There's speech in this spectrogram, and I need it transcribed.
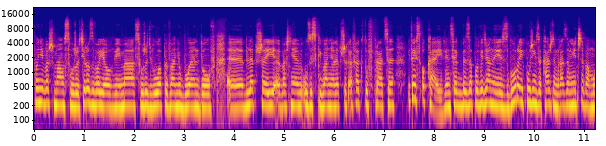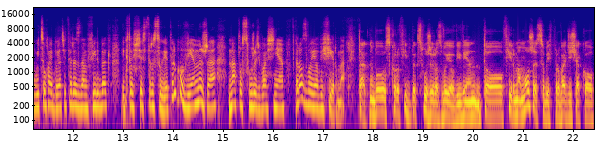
ponieważ ma on służyć rozwojowi, ma służyć wyłapywaniu błędów, e, lepszej e, właśnie uzyskiwania lepszych efektów w pracy i to jest okej, więc jakby zapowiedziany jest z góry i później za każdym razem nie trzeba mówić, słuchaj, bo ja ci teraz dam feedback i ktoś się stresuje, tylko wiemy, że ma to służyć właśnie rozwojowi firmy. Tak, no bo skoro feedback służy rozwojowi, to firma może sobie wprowadzić jako,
